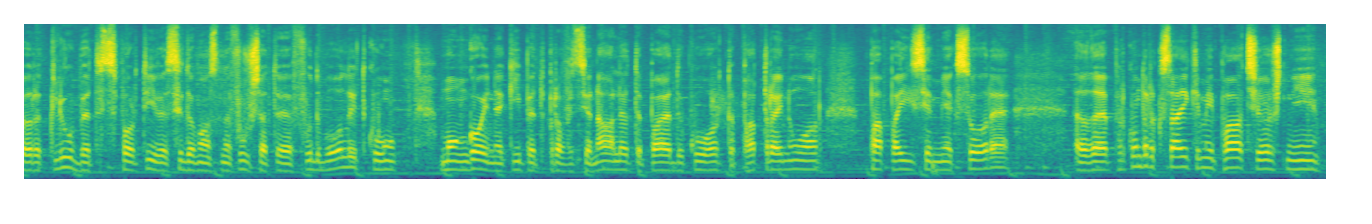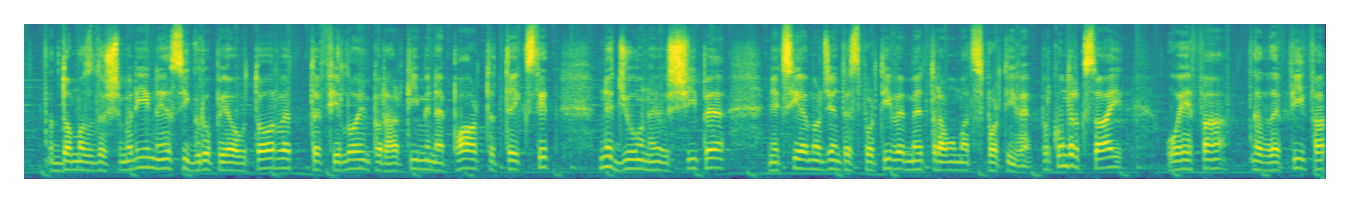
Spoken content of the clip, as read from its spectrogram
për klubet sportive sidomos në fushat e futbollit ku mungojnë ekipet profesionale të paedukuar, të patrajnuar, pa pajisje mjekësore dhe përkundër kësaj kemi pa që është një domosdoshmëri ne si grup i autorëve të fillojmë për hartimin e parë të tekstit në gjuhën shqipe mjekësia emergjente sportive me traumat sportive. Përkundër kësaj UEFA dhe FIFA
